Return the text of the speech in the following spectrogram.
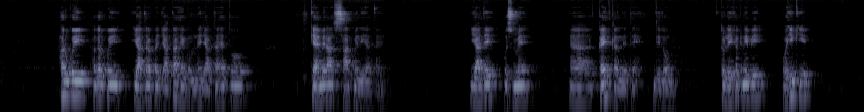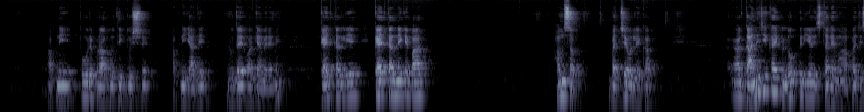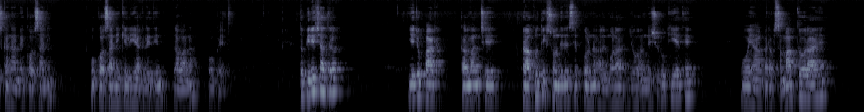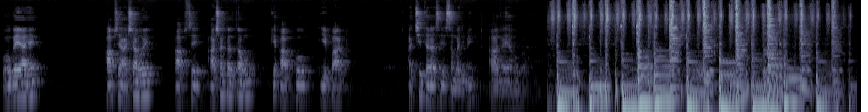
हर कोई, अगर कोई यात्रा पर जाता है, घूमने जाता है तो कैमरा साथ में ले जाता है। यादें उसमें कैद कर लेते हैं दिलों में। तो लेखक ने भी वही किए। अपनी पूरे प्राकृतिक दृश्य, अपनी यादें हृदय और कैमरे में कैद कर लिए। कैद करने के बाद हम सब, बच्चे और लेखक गांधी जी का एक लोकप्रिय स्थल है वहाँ पर, जिसका नाम है कौसानी। वो कौसानी के लिए अगले दिन रवाना हो गए। तो प्रिय छात्र, ये जो पाठ क्रमांक छः, प्राकृतिक सौंदर्य से पूर्ण अल्मोड़ा जो हमने शुरू किए थे, वो यहाँ पर अब समाप्त हो रहा है, हो गया है। आपसे आशा हुए, आपसे आशा करता हूँ कि आपको ये पाठ अच्छी तरह से समझ में आ गया होगा।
